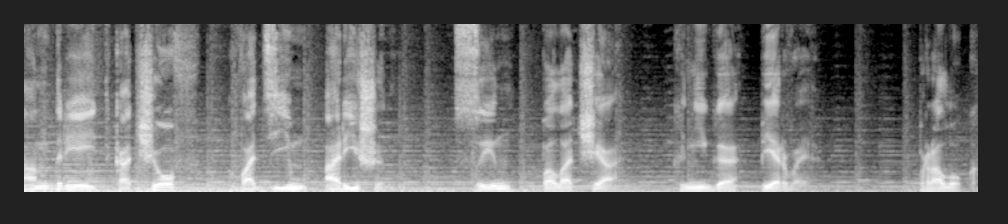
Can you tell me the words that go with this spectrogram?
Андрей Ткачев, Вадим Аришин. Сын палача. Книга первая. Пролог.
